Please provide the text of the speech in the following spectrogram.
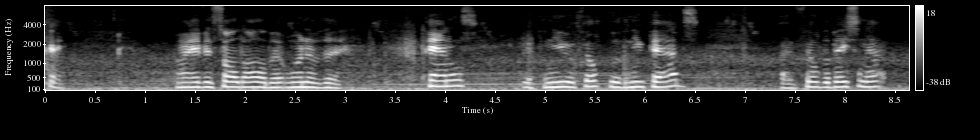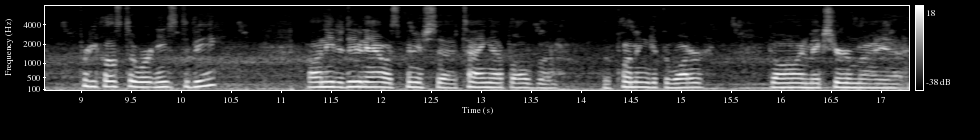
Okay, I have installed all but one of the panels with the new fill with the new pads. I've filled the basin up pretty close to where it needs to be. all I need to do now is finish uh, tying up all the, the plumbing, get the water going, make sure my uh,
